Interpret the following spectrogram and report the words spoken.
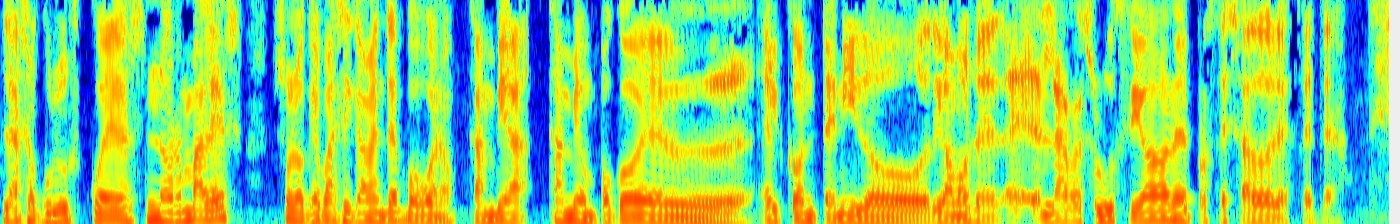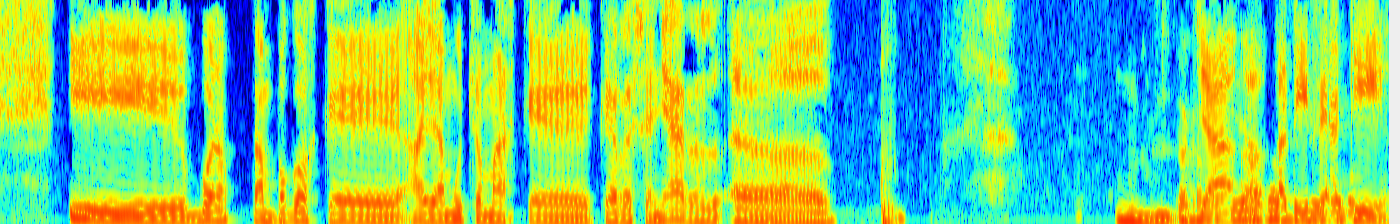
las Oculus Quest normales, solo que básicamente, pues bueno, cambia, cambia un poco el, el contenido, digamos, la resolución, el procesador, etcétera. Y bueno, tampoco es que haya mucho más que, que reseñar. La ya dice aquí,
